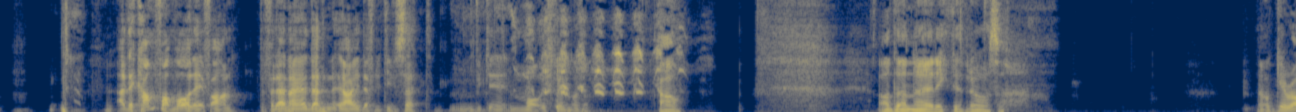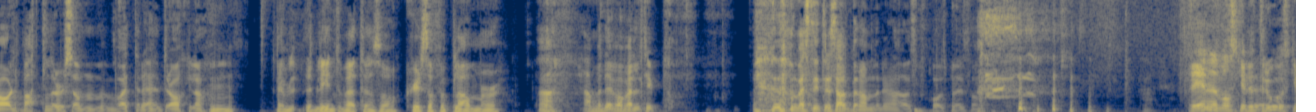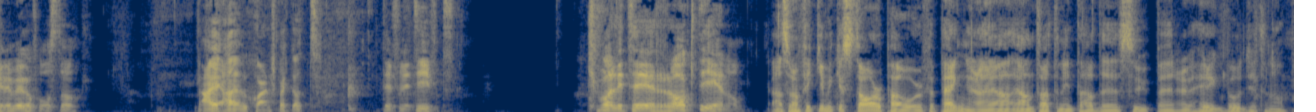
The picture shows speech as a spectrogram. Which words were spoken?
Ja, det kan fan vara det fan. För den har jag, den har jag definitivt sett. Vilken magisk film alltså. Ja. Ja den är riktigt bra alltså. Ja, Gerard Butler som, vad heter det, Dracula. Mm. Det, blir- det blir inte bättre än så. Christopher Plummer. Ah, ja men det var väl typ de mest intressanta namnen i den här skådespelarlistan. Fler än man skulle tro skulle jag vilja påstå. Ja, ja, stjärnspäckat. Definitivt. Kvalitet rakt igenom. Alltså de fick ju mycket star power för pengarna. Jag, antar att den inte hade superhög budget eller.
